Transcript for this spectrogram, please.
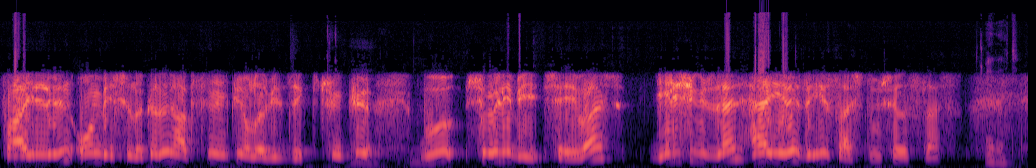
faillerin 15 yıla kadar hapsi mümkün olabilecekti. Çünkü bu şöyle bir şey var. Gelişi güzel her yere zehir saçtı bu şahıslar. Evet.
